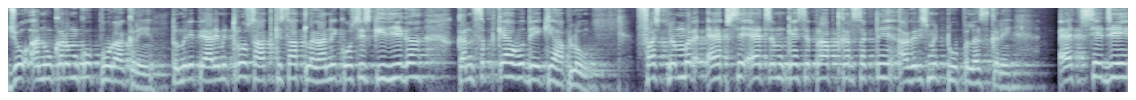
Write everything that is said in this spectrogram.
जो अनुक्रम को पूरा करें। तो मेरे प्यारे मित्रों, साथ के साथ लगाने की कोशिश कीजिएगा। कंसेप्ट क्या है वो देखिए आप लोग। फ़र्स्ट नंबर एफ़ से एच हम कैसे प्राप्त कर सकते हैं? अगर इसमें टू प्लस करें। एच से जे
